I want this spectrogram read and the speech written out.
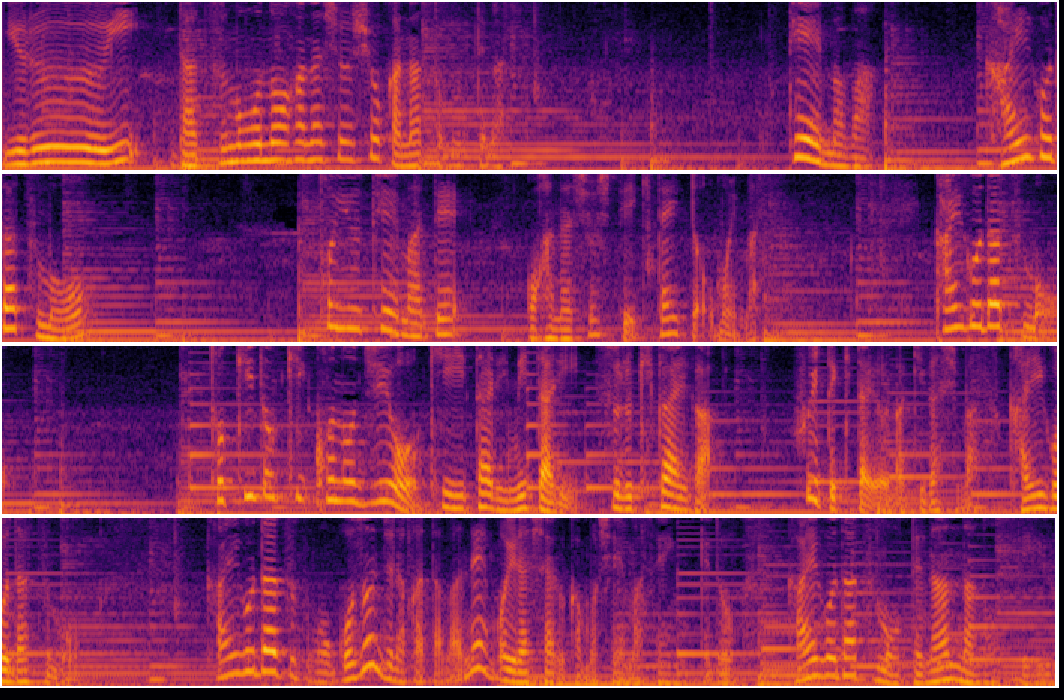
ゆるい脱毛のお話をしようかなと思ってます。テーマは介護脱毛？というテーマでお話をしていきたいと思います。介護脱毛？時々この字を聞いたり見たりする機会が増えてきたような気がします。介護脱毛。介護脱毛をご存知の方はねもういらっしゃるかもしれませんけど介護脱毛って何なのっていう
